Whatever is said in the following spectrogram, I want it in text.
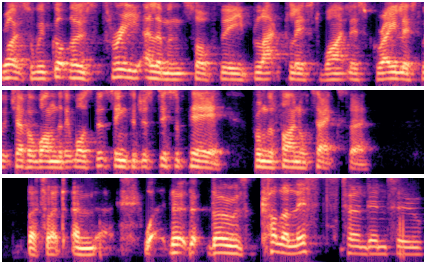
Right, so we've got those three elements of the blacklist, whitelist, grey list, whichever one that it was, that seemed to just disappear from the final text there. That's right. And uh, the, the, those colour lists turned into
